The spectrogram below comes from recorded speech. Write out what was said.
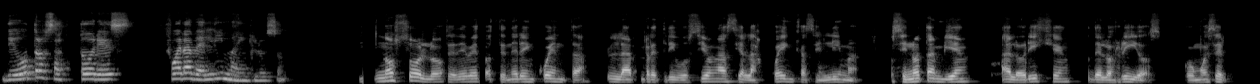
de otros actores fuera de Lima incluso. No solo se debe tener en cuenta la retribución hacia las cuencas en Lima, sino también al origen de los ríos, como es el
